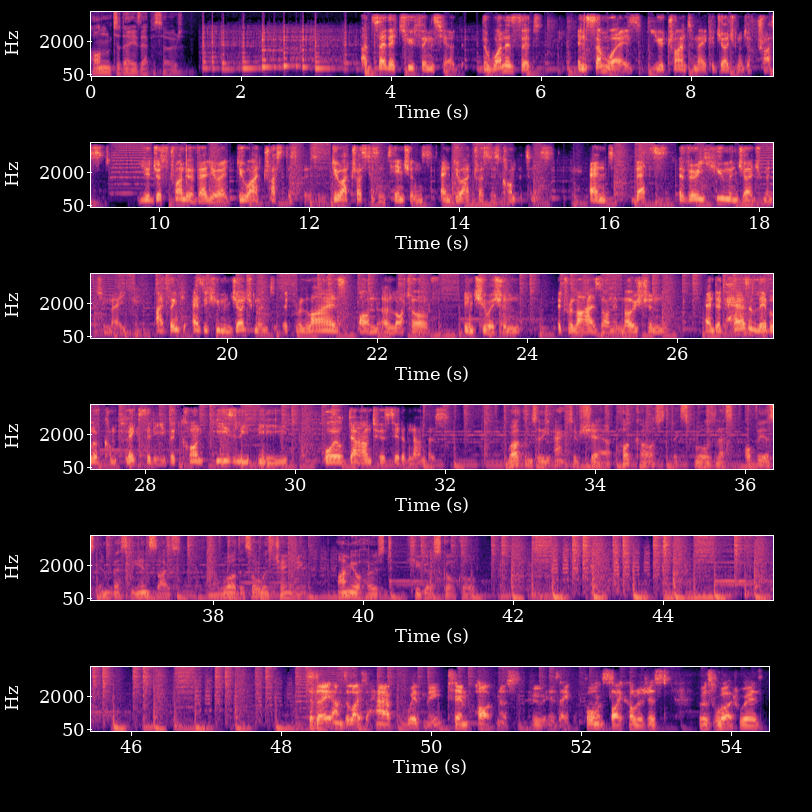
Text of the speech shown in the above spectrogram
On today's episode, I'd say there are two things here. The one is that in some ways, you're trying to make a judgment of trust. You're just trying to evaluate do I trust this person? Do I trust his intentions? And do I trust his competence? And that's a very human judgment to make. I think as a human judgment, it relies on a lot of intuition, it relies on emotion, and it has a level of complexity that can't easily be boiled down to a set of numbers. welcome to the Active Share podcast that explores less obvious investing insights in a world that's always changing. I'm your host, Hugo Scott Gall. Today, I'm delighted to have with me Tim Harkness, who is a performance psychologist who has worked with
